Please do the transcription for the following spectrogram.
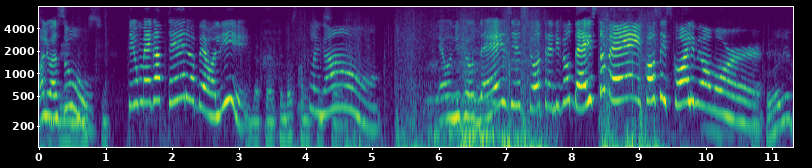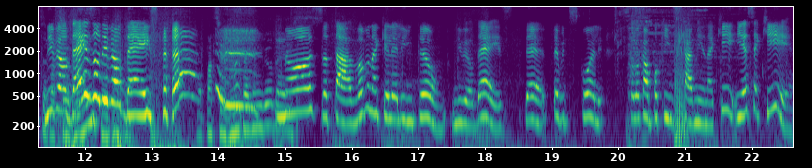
Olha o azul. Delícia. Tem um Megatério, Abel, ali. Megatério tem bastante. Oh, que legal. É o nível 10 e esse outro é nível 10 também. Qual você escolhe, meu amor? É nível 10 ou nível 10? é nível 10. Nossa, tá. Vamos naquele ali então, nível 10? É, teve de escolha. Vou colocar um pouquinho de estamina aqui. E esse aqui...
